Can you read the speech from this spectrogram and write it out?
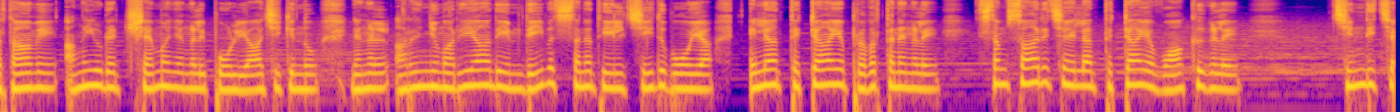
കർത്താവെ അങ്ങയുടെ ക്ഷമ ഞങ്ങളിപ്പോൾ യാചിക്കുന്നു. ഞങ്ങൾ അറിഞ്ഞും അറിയാതെയും ദൈവസന്നദ്ധിയിൽ ചെയ്തു പോയ എല്ലാ തെറ്റായ പ്രവർത്തനങ്ങളെ സംസാരിച്ച എല്ലാ തെറ്റായ വാക്കുകളെ ചിന്തിച്ച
